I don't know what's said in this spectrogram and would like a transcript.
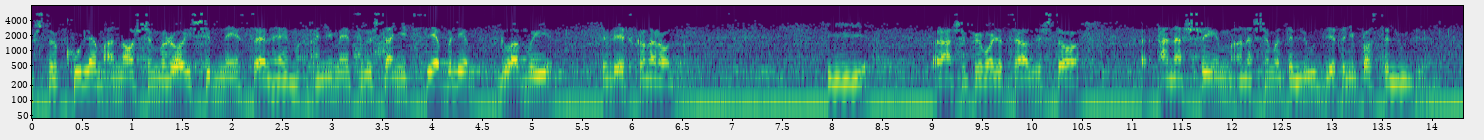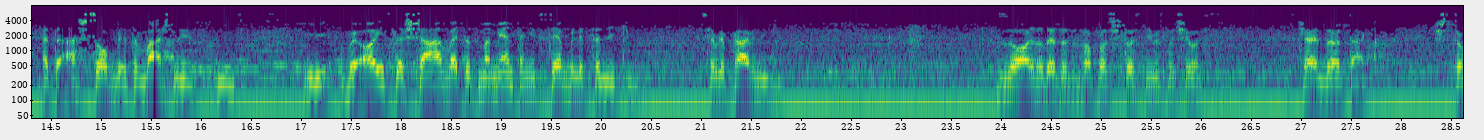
что кулям аношим рой шибней Исраэльхем. Они имеются в виду, что они все были главы еврейского народа. И Раши приводит сразу, что анашим, анашим это люди, это не просто люди, это особые, это важные люди. И в Ой США в этот момент они все были цадики, все были праведники. Зор задает этот вопрос, что с ними случилось. Отвечает Зор так, что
